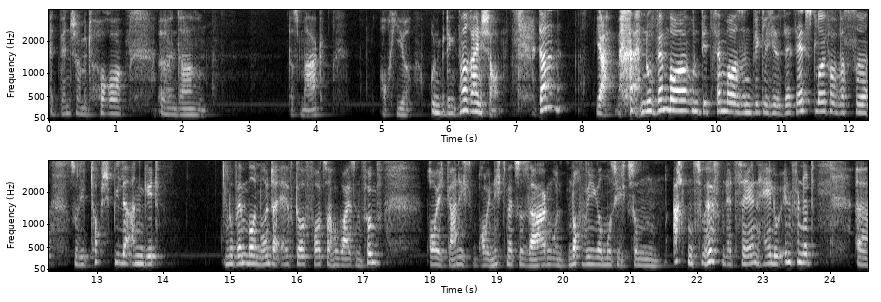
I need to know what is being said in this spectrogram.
Adventure mit Horror äh, da das mag, auch hier unbedingt mal reinschauen. Dann ja, November und Dezember sind wirkliche Selbstläufer, was äh, so die Top-Spiele angeht. November, 9.11. Forza Horizon 5. Brauche ich gar nicht, brauche ich nichts mehr zu sagen und noch weniger muss ich zum 8.12. erzählen. Halo Infinite Äh,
